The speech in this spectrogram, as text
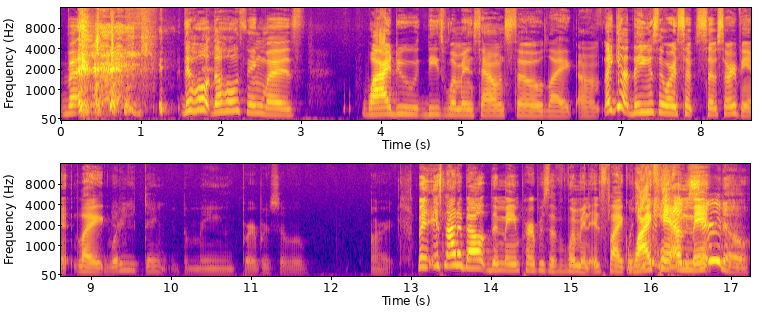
But the whole the whole thing was why do these women sound so like um like yeah they use the word sub- subservient like What do you think the main purpose of? a All right. but it's not about the main purpose of women it's like But why can can't a man though?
